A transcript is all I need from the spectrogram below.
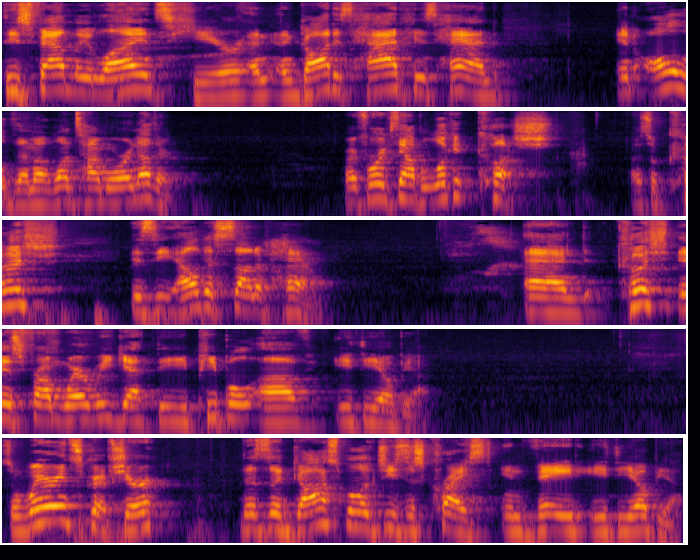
these family lines here, and, and God has had his hand in all of them at one time or another. Right, for example, look at Cush. So Cush is the eldest son of Ham. And Cush is from where we get the people of Ethiopia. So, where in Scripture does the gospel of Jesus Christ invade Ethiopia?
